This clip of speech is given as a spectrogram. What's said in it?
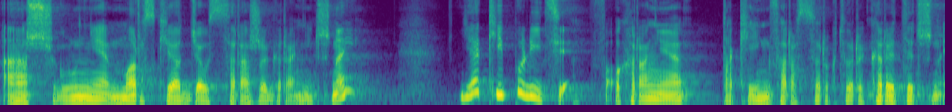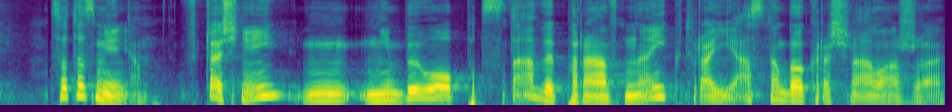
a szczególnie Morski Oddział Straży Granicznej, jak i policję w ochronie takiej infrastruktury krytycznej. Co to zmienia? Wcześniej nie było podstawy prawnej, która jasno by określała, że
